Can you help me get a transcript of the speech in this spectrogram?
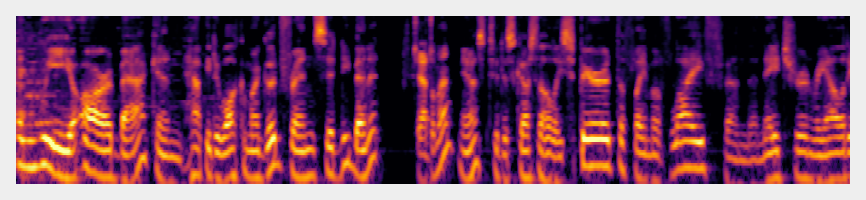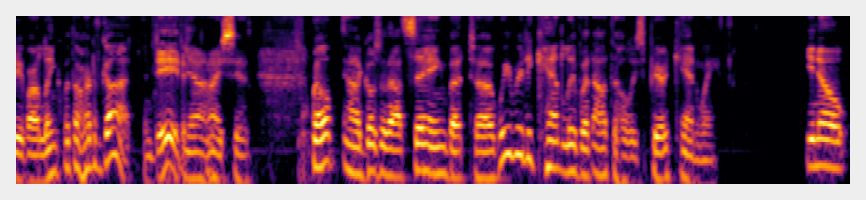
And we are back and happy to welcome our good friend Sidney Bennett. Gentlemen? Yes, to discuss the Holy Spirit, the flame of life, and the nature and reality of our link with the heart of God. Indeed. Yeah, hi, Sid. Well, uh, it goes without saying, but uh, we really can't live without the Holy Spirit, can we? You know,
